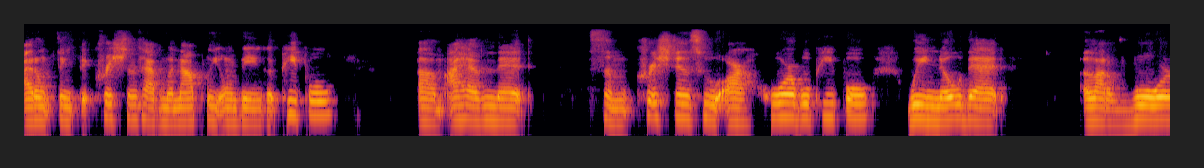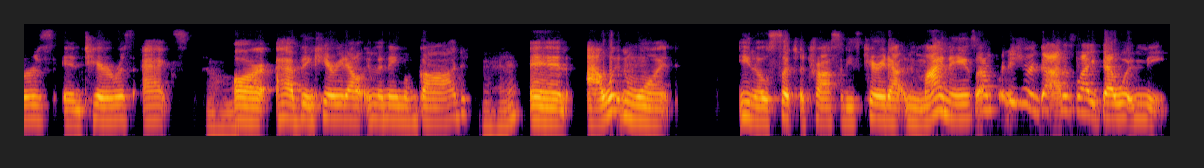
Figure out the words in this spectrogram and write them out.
I don't think that Christians have a monopoly on being good people. Um, I have met some Christians who are horrible people. We know that a lot of wars and terrorist acts mm-hmm. are have been carried out in the name of God, mm-hmm. and I wouldn't want you know such atrocities carried out in my name. So I'm pretty sure God is like that wasn't me.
